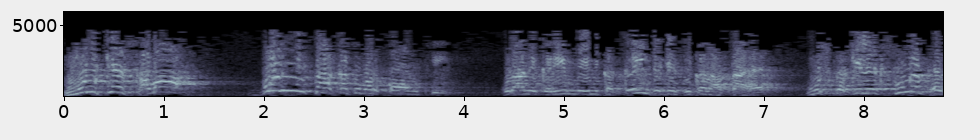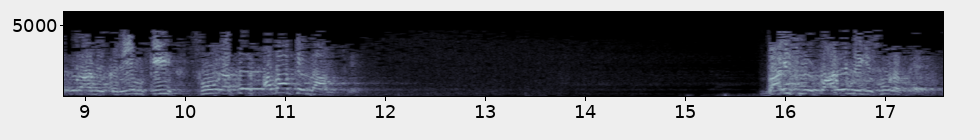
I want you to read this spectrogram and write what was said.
ملک کے سوا بڑی طاقتور قوم تھی۔ قرآن کریم میں ان کا کئی جگہ ذکر آتا ہے۔ مستقل ایک سورت ہے قرآن کریم کی۔ سورت سبا کے نام سے۔ بائیسویں پارے میں یہ سورت ہے۔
